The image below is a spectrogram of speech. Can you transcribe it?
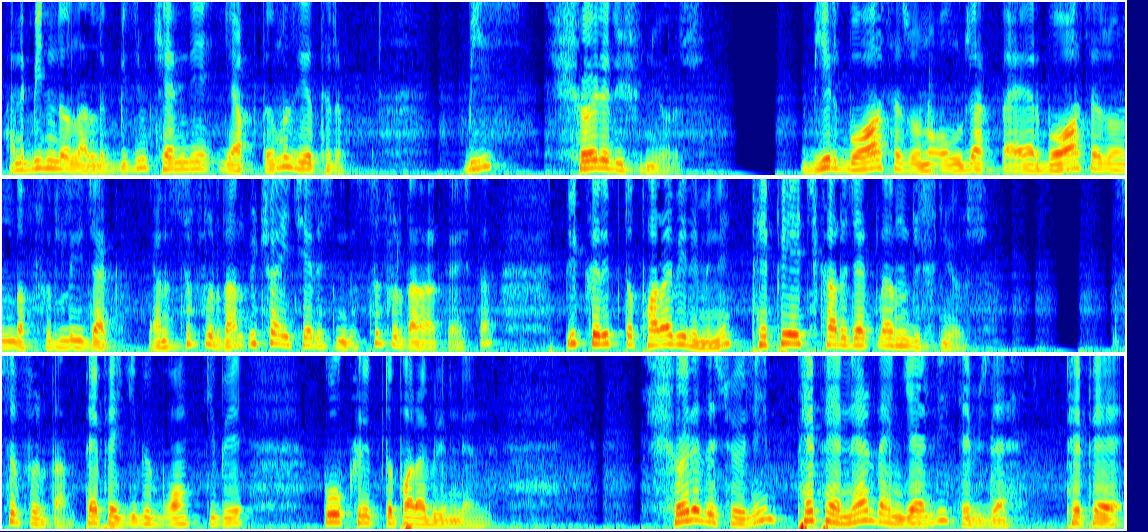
Hani 1000 dolarlık bizim kendi yaptığımız yatırım. Biz şöyle düşünüyoruz bir boğa sezonu olacak da eğer boğa sezonunda fırlayacak yani sıfırdan 3 ay içerisinde sıfırdan arkadaşlar bir kripto para birimini tepeye çıkaracaklarını düşünüyoruz. Sıfırdan. Pepe gibi, Bonk gibi bu kripto para birimlerini. Şöyle de söyleyeyim. Pepe nereden geldiyse bize Pepe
